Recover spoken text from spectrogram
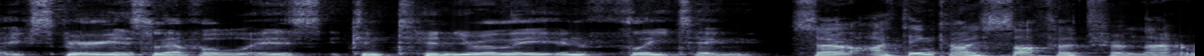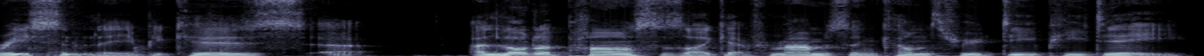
experience level is continually inflating. So I think I suffered from that recently because uh, a lot of parcels I get from Amazon come through DPD.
